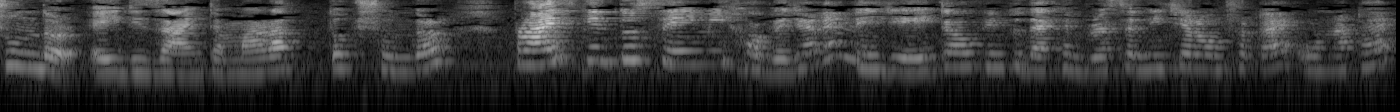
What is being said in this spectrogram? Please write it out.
সুন্দর এই ডিজাইনটা মারাত্মক সুন্দর। প্রাইস কিন্তু সেমই হবে জানেন? এই যে এইটাও কিন্তু দেখেন ড্রেসের নিচের অংশটায় ওনাটায়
